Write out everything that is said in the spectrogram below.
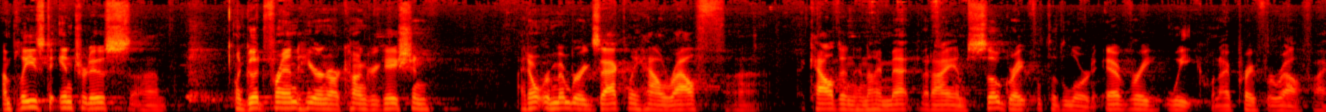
I'm pleased to introduce uh, a good friend here in our congregation. I don't remember exactly how Ralph uh, Calden and I met, but I am so grateful to the Lord every week when I pray for Ralph. I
